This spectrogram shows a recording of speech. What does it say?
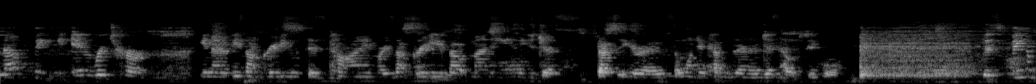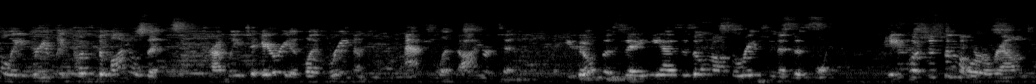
nothing in return. You know, he's not greedy with his time or he's not greedy about money. He's just, that's a hero. Someone who comes in and just helps people. His family really puts the miles in, traveling to areas like Reno, Ashland, Ironton. You could almost say he has his own operation at this point. He pushes the mower around,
